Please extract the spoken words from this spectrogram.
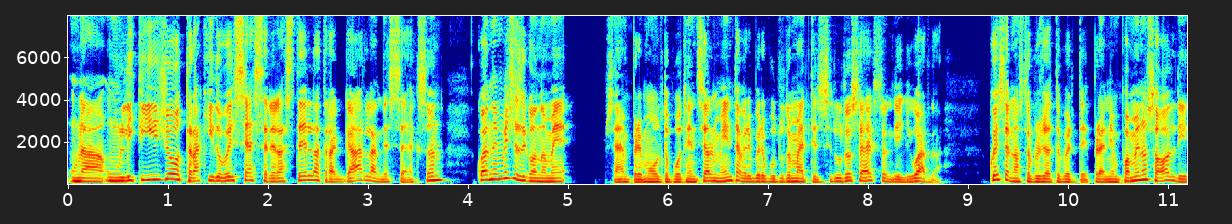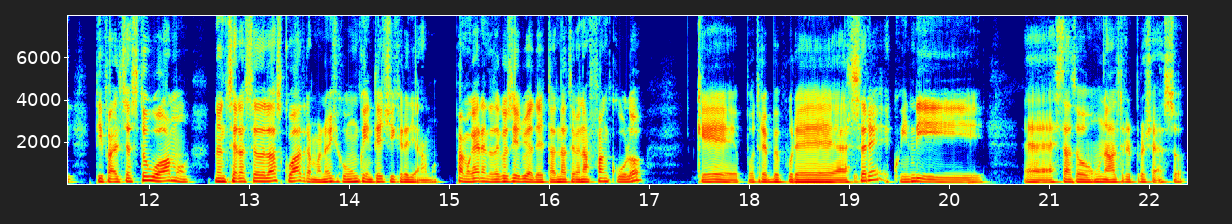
una- un litigio tra chi dovesse essere la stella tra Garland e Sexton, quando invece secondo me, sempre molto potenzialmente, avrebbero potuto mettere seduto Sexton e dirgli guarda, questo è il nostro progetto per te, prendi un po' meno soldi, ti fai il sesto uomo, non sei la stella della squadra, ma noi comunque in te ci crediamo. Poi magari è andata così, lui ha detto andatevene a fanculo, che potrebbe pure essere, e quindi eh, è stato un altro il processo.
